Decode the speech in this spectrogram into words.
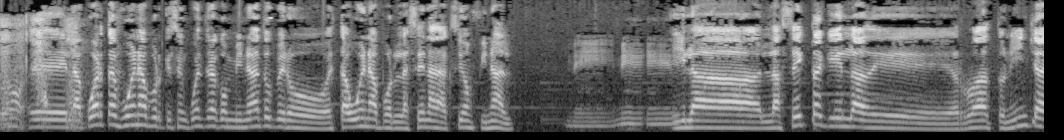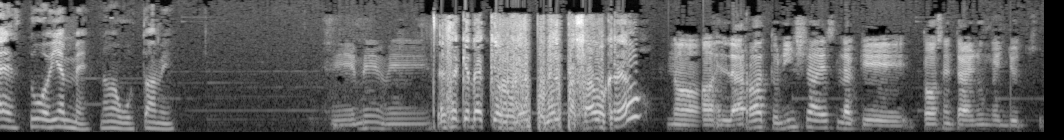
No, eh, la cuarta es buena porque se encuentra con Minato, pero está buena por la escena de acción final. Y la, la secta, que es la de Rodato Ninja, estuvo bien me, no me gustó a mí. ni. Esa que era que volvió por el pasado, creo. No, la Roa Tunilla es la que todos entran en un genjutsu.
